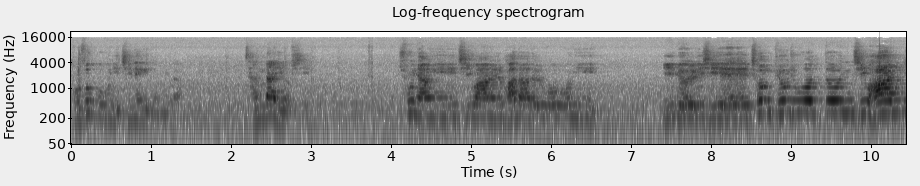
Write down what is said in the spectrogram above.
도속 부분이 진행이 됩니다. 장단이 없이 춘향이 지환을 받아들고 보니 이별 시에 전표 주었던 지환이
